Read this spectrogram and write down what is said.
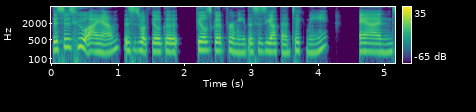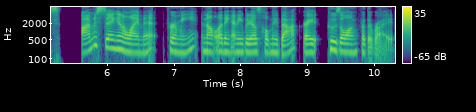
this is who I am. This is what feel good feels good for me. This is the authentic me. And I'm just staying in alignment for me and not letting anybody else hold me back, right? Who's along for the ride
